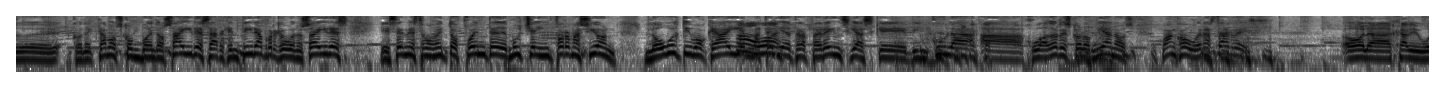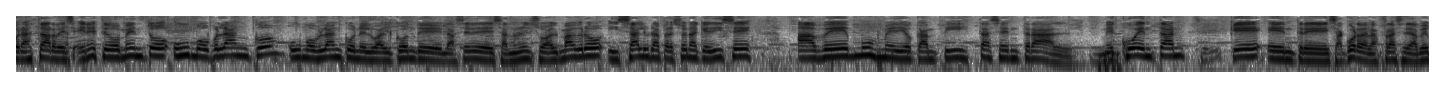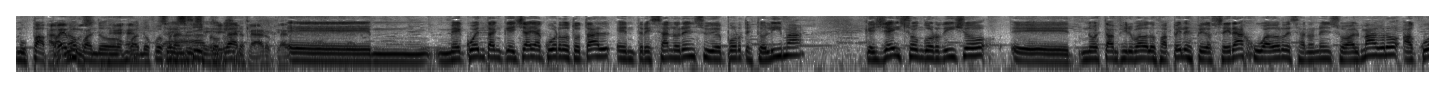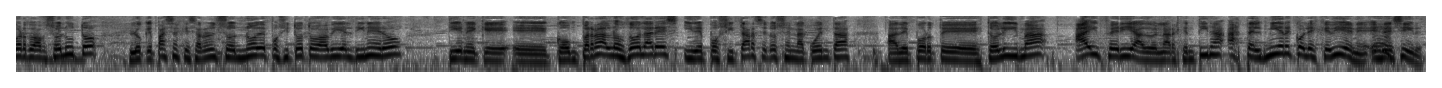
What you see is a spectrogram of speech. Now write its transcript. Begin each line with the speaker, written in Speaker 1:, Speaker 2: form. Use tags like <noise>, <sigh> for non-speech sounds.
Speaker 1: Eh, conectamos con Buenos Aires, Argentina, porque Buenos Aires es en este momento fuente de mucha información. Lo último que hay en
Speaker 2: Oh,
Speaker 1: materia
Speaker 2: bueno.
Speaker 1: de transferencias que vincula a jugadores colombianos. Juanjo, buenas tardes.
Speaker 3: Hola Javi, buenas tardes. En este momento humo blanco, humo blanco en el balcón de la sede de San Lorenzo Almagro y sale una persona que dice, habemos mediocampista central. Me cuentan que entre, ¿se acuerda la frase de habemos papa,
Speaker 4: Habemos.
Speaker 3: ¿no? Cuando, <laughs> cuando fue Francisco,
Speaker 1: sí, sí,
Speaker 3: claro.
Speaker 4: claro, claro.
Speaker 3: Eh, me cuentan que ya hay acuerdo total entre San Lorenzo y Deportes Tolima que Jason Gordillo eh, no están firmados los papeles, pero será jugador de San Lorenzo Almagro, acuerdo absoluto. Lo que pasa es que San Lorenzo no depositó todavía el dinero, tiene que eh, comprar los dólares y depositárselos en la cuenta a Deportes Tolima. Hay feriado en la Argentina hasta el miércoles que viene, es decir,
